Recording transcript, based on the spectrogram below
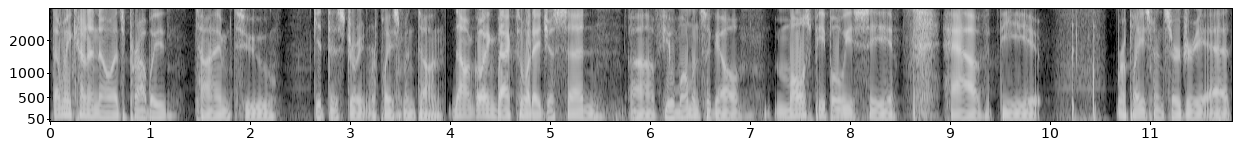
then we kind of know it's probably time to get this joint replacement done. Now, going back to what I just said uh, a few moments ago, most people we see have the replacement surgery at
